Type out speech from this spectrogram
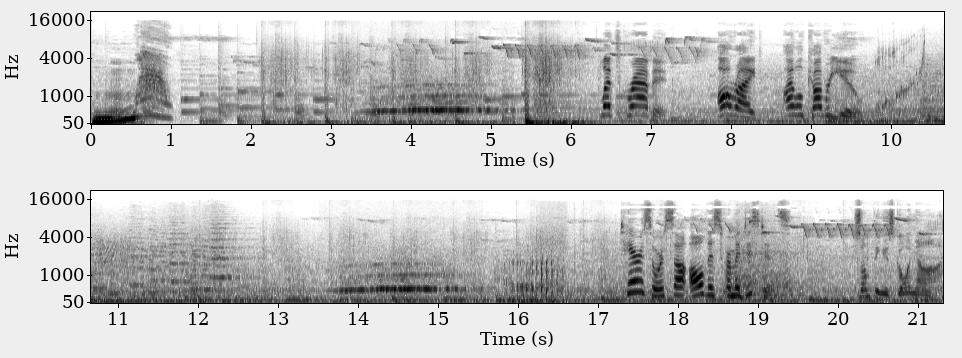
Hmm? Wow! Let's grab it. All right, I will cover you. Pterosaur saw all this from a distance. Something is going on.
